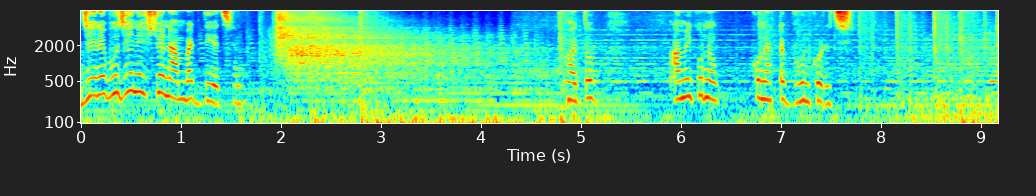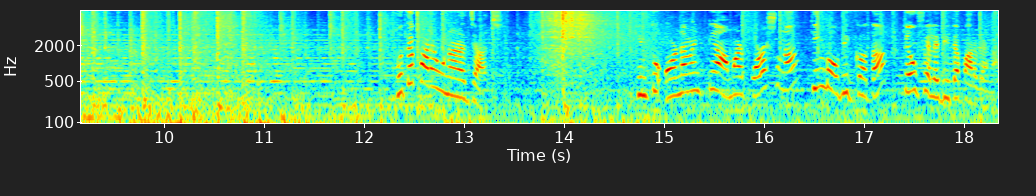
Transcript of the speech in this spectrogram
জেনে বুঝে নিশ্চয়ই নাম্বার দিয়েছেন। হয়তো আমি কোনো কোনো একটা ভুল করেছি। হতে পারে ওনারা জাজ। কিন্তু অর্নামেন্ট নিয়ে আমার পড়াশোনা কিংবা অভিজ্ঞতা কেউ ফেলে দিতে পারবে না।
